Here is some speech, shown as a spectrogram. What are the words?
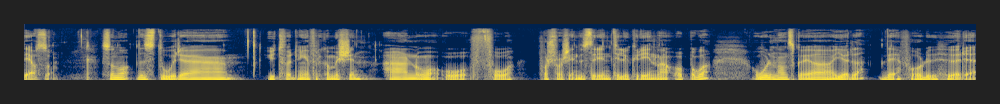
det også. Så nå, den store utfordringen for Kamishin er nå å få forsvarsindustrien til Ukraina opp og gå. Og hvordan han skal gjøre det, det får du høre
